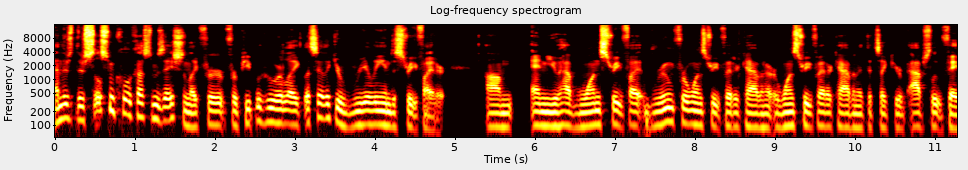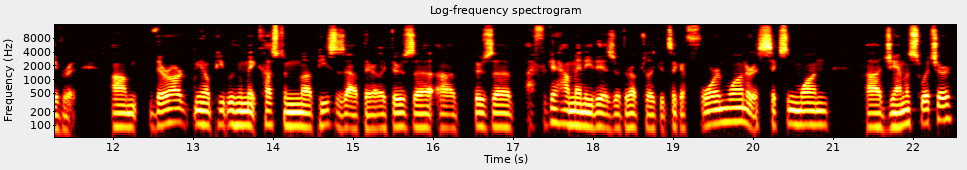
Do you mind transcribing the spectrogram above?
and there's there's still some cool customization, like for for people who are like, let's say like you're really into Street Fighter. Um, and you have one Street Fight room for one Street Fighter cabinet or one Street Fighter cabinet that's like your absolute favorite. Um, there are you know people who make custom uh, pieces out there. Like there's a, there's a I forget how many it is, or they're up to like it's like a four in one or a six in one uh, JAMMA switcher.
